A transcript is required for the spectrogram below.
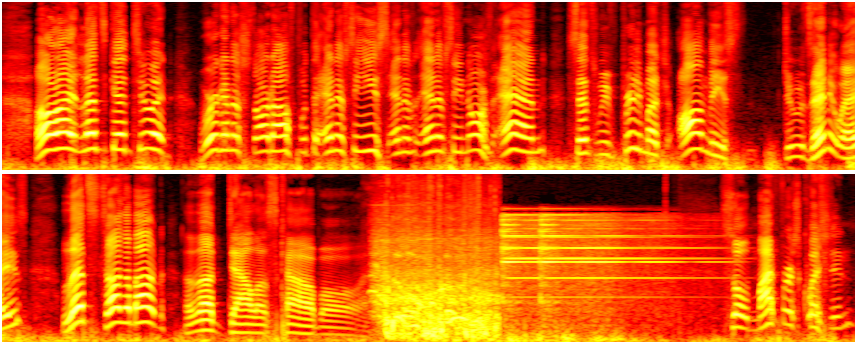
All right, let's get to it. We're going to start off with the NFC East and NFC North. And since we've pretty much on these dudes anyways, let's talk about the Dallas Cowboys. So, my first question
